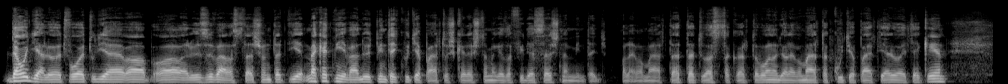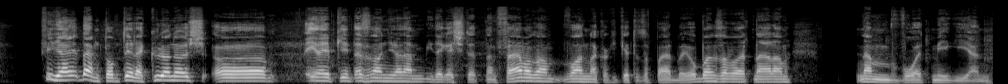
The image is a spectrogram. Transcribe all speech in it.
De hogy jelölt volt ugye a, a előző választáson, tehát ilyen, meg hát nyilván őt mint egy kutyapártos kereste meg ez a Fideszes, nem mint egy Aleva Mártát, tehát ő azt akarta volna, hogy Aleva Márta kutyapárt jelöltjeként. Figyelj, nem tudom, tényleg különös. Én egyébként ezen annyira nem idegesítettem fel magam. Vannak, akiket ez a pártban jobban zavart nálam. Nem volt még ilyen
